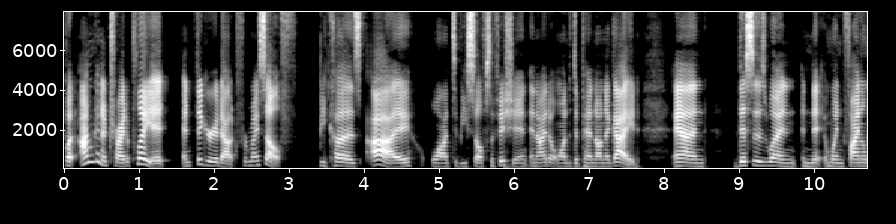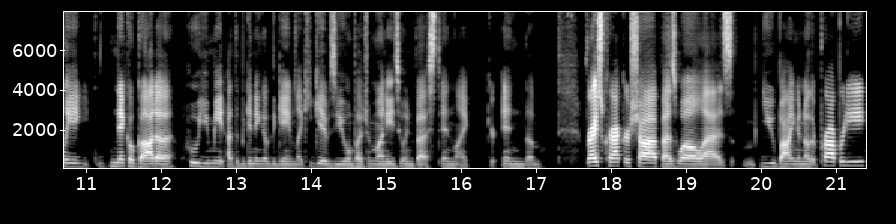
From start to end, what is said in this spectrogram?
but I'm going to try to play it and figure it out for myself because I want to be self-sufficient and I don't want to depend on a guide." And this is when when finally Nick Ogata, who you meet at the beginning of the game, like he gives you a bunch of money to invest in like in the rice cracker shop as well as you buying another property.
